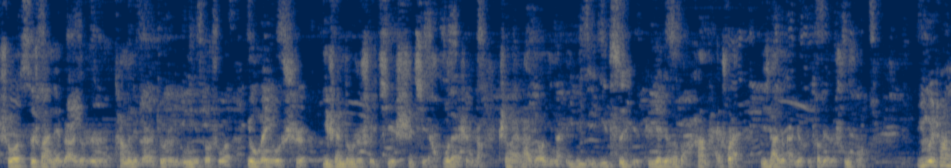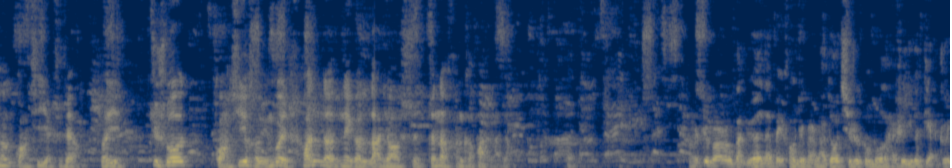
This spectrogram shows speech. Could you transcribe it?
说四川那边就是他们那边就是如你所说，又闷又湿，一身都是水汽湿气呼在身上，吃完辣椒一难一一一刺激，直接就能把汗排出来，一下就感觉会特别的舒服。云贵川和广西也是这样，所以据说广西和云贵川的那个辣椒是真的很可怕的辣椒。而这边我感觉在北方这边辣椒其实更多的还是一个点缀。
